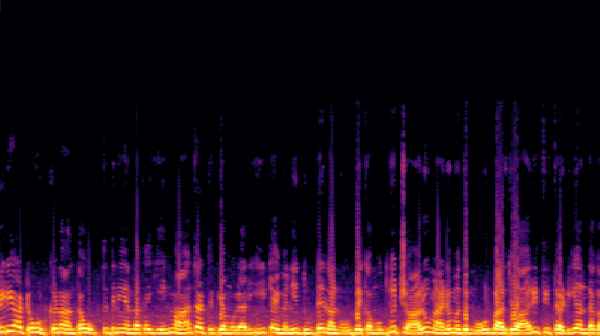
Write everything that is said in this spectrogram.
ಬೇರೆ ಆಟೋ ಹುಡ್ಕೋಣ ಅಂತ ಹೋಗ್ತಿದ್ದೀನಿ ಅಂದಾಗ, ಏನು ಮಾತಾಡ್ತಿದ್ಯಾ ಮುರಾರಿ? ಈ ಟೈಮಲ್ಲಿ ದುಡ್ಡೆಲ್ಲ ನೋಡಬೇಕಾ? ಮೊದಲು ಚಾರು ಮೇಡಮ್ ಅದನ್ನು ನೋಡಬಾರ್ದು, ಆ ರೀತಿ ತಡಿ ಅಂದಾಗ,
